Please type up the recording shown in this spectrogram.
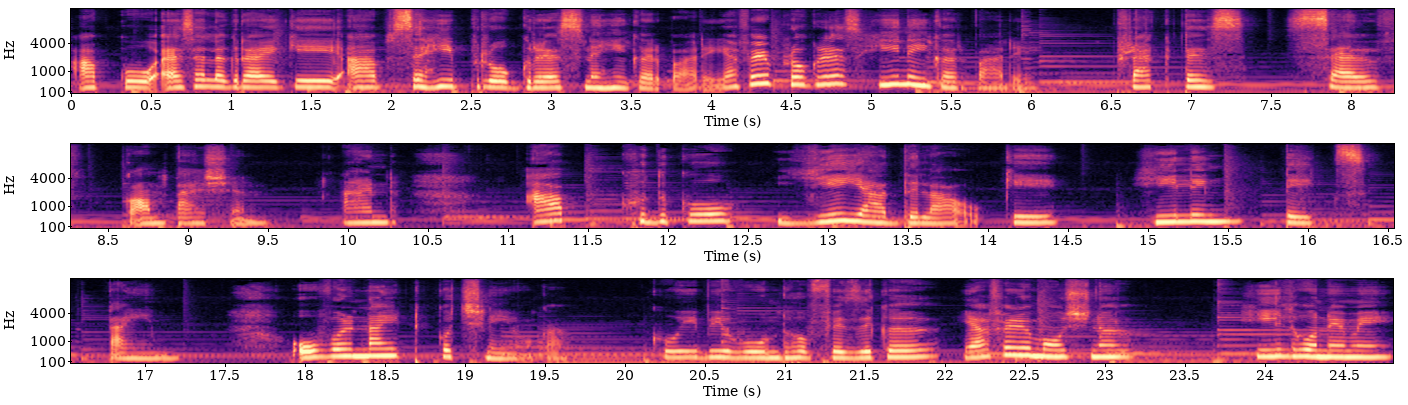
आपको ऐसा लग रहा है कि आप सही प्रोग्रेस नहीं कर पा रहे या फिर प्रोग्रेस ही नहीं कर पा रहे। प्रैक्टिस सेल्फ कॉम्पैशन एंड आप खुद को ये याद दिलाओ कि हीलिंग टेक्स टाइम ओवरनाइट कुछ नहीं होगा। कोई भी वुंड हो फ़िज़िकल या फिर इमोशनल हील होने में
